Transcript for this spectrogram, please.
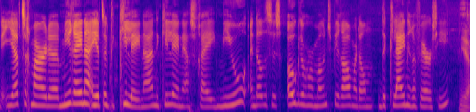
je hebt zeg maar de Mirena en je hebt ook de Kilena. En de Kilena is vrij nieuw. En dat is dus ook de hormoonspiraal, maar dan de kleinere versie. Ja.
